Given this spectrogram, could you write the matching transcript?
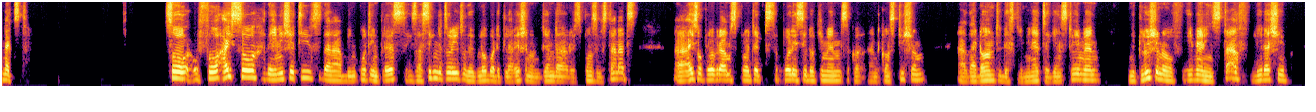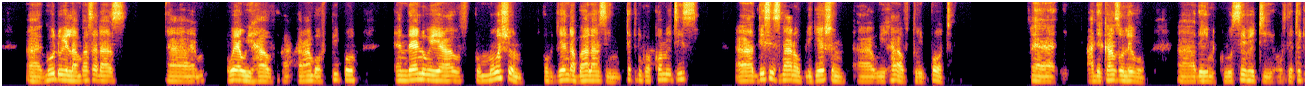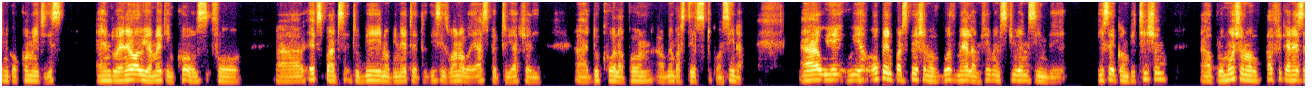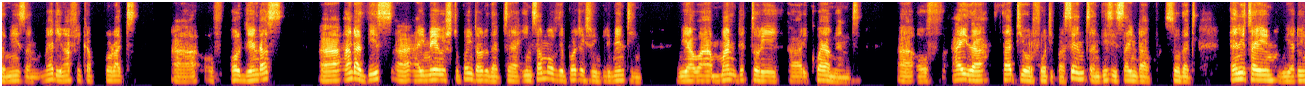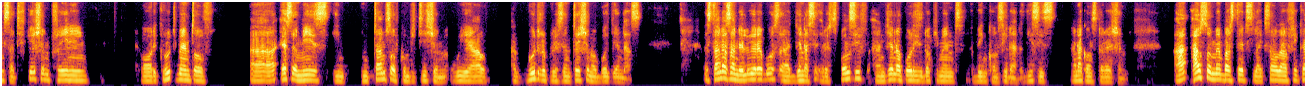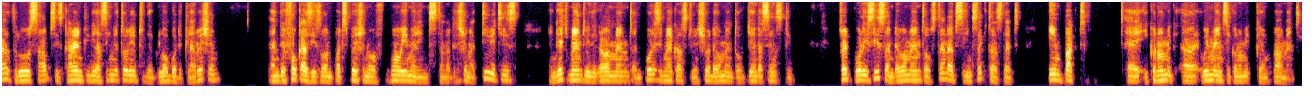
Next. So for ISO, the initiatives that have been put in place is a signatory to the Global Declaration on Gender Responsive Standards, uh, ISO programs, projects, policy documents, and constitution uh, that don't discriminate against women, inclusion of women in staff, leadership, uh, goodwill ambassadors, um, where we have a, a, number of people. And then we have promotion of gender balance in technical committees. Uh, this is not an obligation uh, we have to report uh, at the council level, uh, the inclusivity of the technical committees. And whenever we are making calls for experts to be nominated, this is one of the aspects we actually do call upon our member states to consider. Uh, we, we have open participation of both male and female students in the essay competition, uh, promotion of African SMEs and made in Africa products uh, of all genders. Uh, under this, uh, I may wish to point out that uh, in some of the projects we're implementing, we have a mandatory requirement of either 30 or 40%, and this is signed up so that anytime we are doing certification training, or recruitment of uh, SMEs in, in terms of competition, we have a good representation of both genders. The standards and deliverables are gender responsive and gender policy documents being considered. This is under consideration. Also, member states like South Africa through SABS is currently a signatory to the Global Declaration, and the focus is on participation of more women in standardization activities, engagement with the government and policymakers to ensure the development of gender-sensitive trade policies and development of standards in sectors that impact economic uh, women's economic empowerment.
